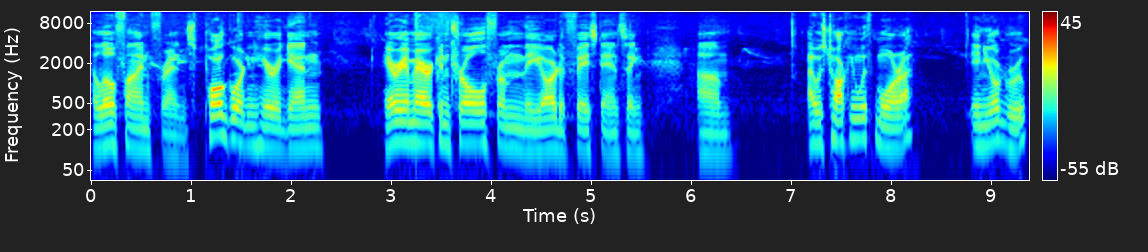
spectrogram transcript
Hello, fine friends. Paul Gordon here again, hairy American troll from the Art of Face Dancing. Um, I was talking with Mora in your group,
